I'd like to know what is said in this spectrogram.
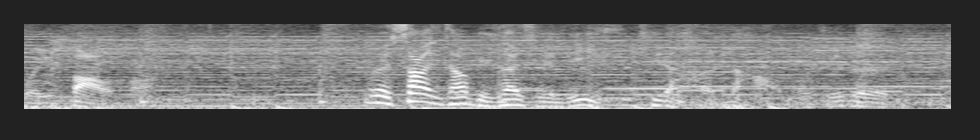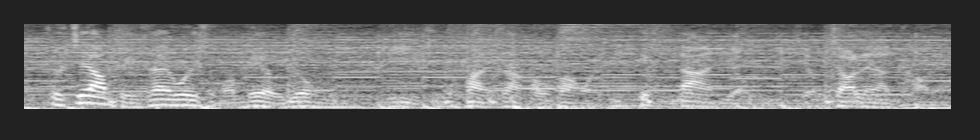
回报哈。因为上一场比赛其实李宇勋踢得很好，我觉得就这样比赛为什么没有用？换上后方我，一定当然有有教练的考量。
